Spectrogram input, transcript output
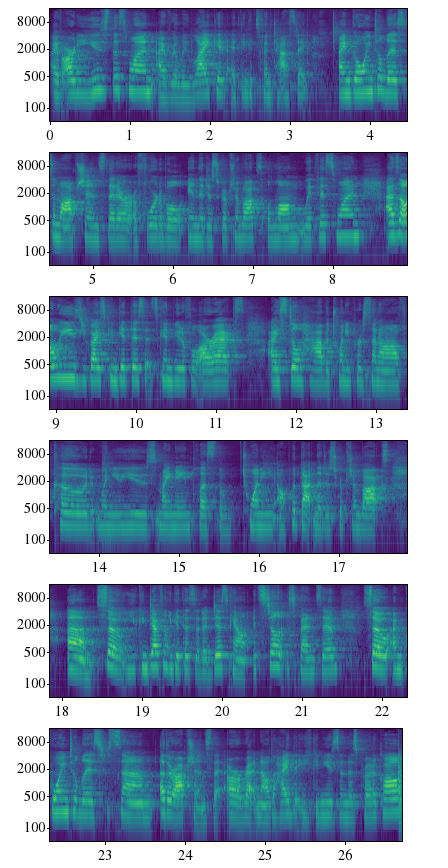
I've already used this one. I really like it. I think it's fantastic. I'm going to list some options that are affordable in the description box along with this one. As always, you guys can get this at Skin Beautiful RX. I still have a 20% off code when you use my name plus the 20. I'll put that in the description box. Um, so you can definitely get this at a discount. It's still expensive. So I'm going to list some other options that are retinaldehyde that you can use in this protocol.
